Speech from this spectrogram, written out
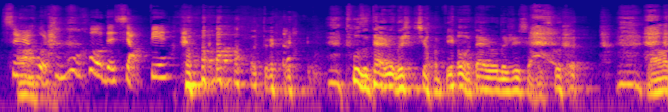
虽然我是幕后的小编。对，兔子带入的是小编，我带入的是小孙。然后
